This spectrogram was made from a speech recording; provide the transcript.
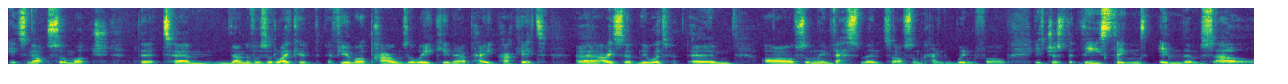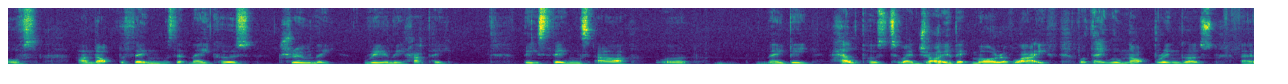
it's not so much that um, none of us would like a, a, few more pounds a week in our pay packet. Uh, I certainly would. Um, or some investments or some kind of windfall. It's just that these things in themselves are not the things that make us truly, really happy. These things are uh, maybe help us to enjoy a bit more of life, but they will not bring us uh,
